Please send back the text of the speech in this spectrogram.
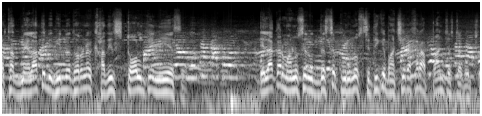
অর্থাৎ মেলাতে বিভিন্ন ধরনের খাদির স্টলকে নিয়ে এসে। এলাকার মানুষের উদ্দেশ্যে পুরনো স্মৃতিকে বাঁচিয়ে রাখার আপ্রাণ চেষ্টা করছে।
